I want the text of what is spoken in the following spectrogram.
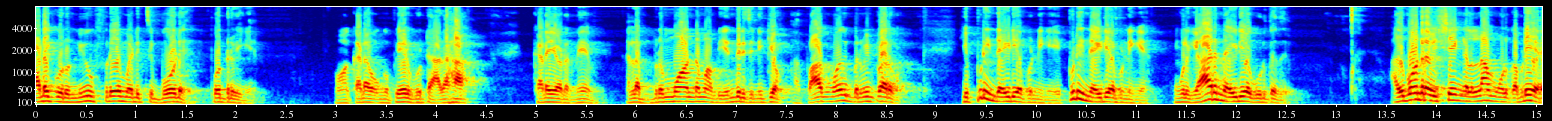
கடைக்கு ஒரு நியூ ஃப்ரேம் அடித்து போர்டு போட்டுருவீங்க. உங்கள் கடை உங்கள் பேர் போட்டு அழகா கடையோட நேம் நல்லா பிரம்மாண்டம் அப்படி எந்திரிச்சு நிற்கும் அதை பார்க்கும்போது பிரமிப்பாக இருக்கும். எப்படி இந்த ஐடியா பண்ணீங்க? எப்படி இந்த ஐடியா பண்ணீங்க? உங்களுக்கு யார் இந்த ஐடியா கொடுத்தது? அது போன்ற விஷயங்கள் எல்லாம் உங்களுக்கு அப்படியே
